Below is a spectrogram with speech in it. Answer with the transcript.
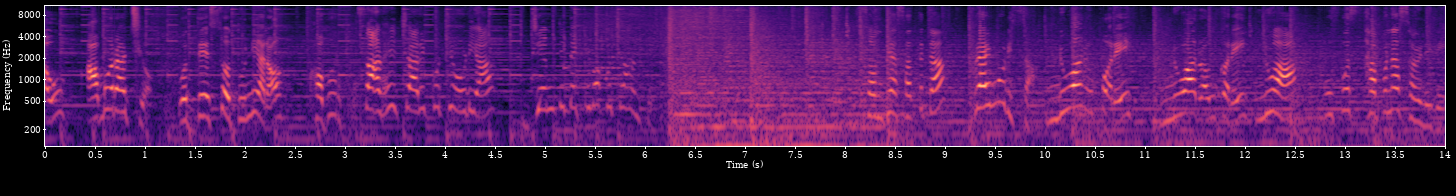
ଦେଖାଉ ଆମ ରାଜ୍ୟ ଓ ଦେଶ ଦୁନିଆର ଖବର। ସାଢ଼େ ଚାରି କୋଟି ଓଡ଼ିଆ ଯେମିତି ଦେଖିବାକୁ ଚାହାନ୍ତି। ସନ୍ଧ୍ୟା ସାତଟା ପ୍ରାଇମ୍ ଓଡ଼ିଶା ନୂଆ ରୂପରେ ନୂଆ ରଙ୍ଗରେ ନୂଆ ଉପସ୍ଥାପନା ଶୈଳୀରେ।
